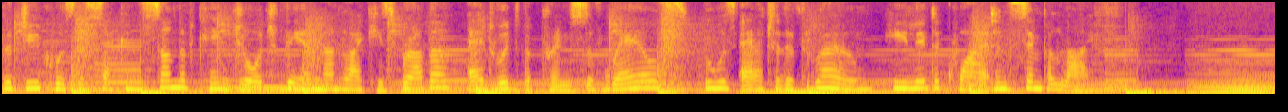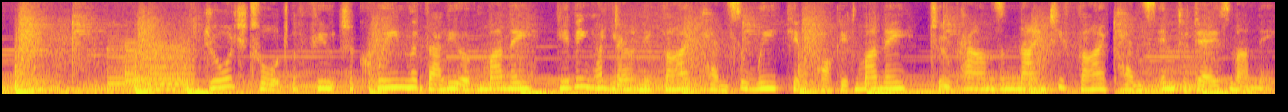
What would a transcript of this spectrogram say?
The Duke was the second son of King George V and unlike his brother, Edward the Prince of Wales, who was heir to the throne, he lived a quiet and simple life. George taught the future Queen the value of money, giving her only five pence a week in pocket money, two pounds and ninety-five pence in today's money.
